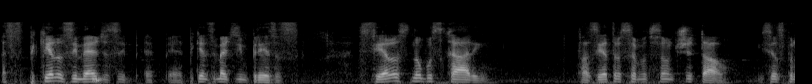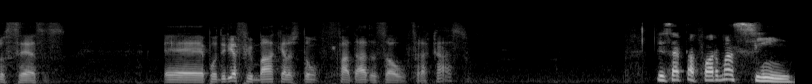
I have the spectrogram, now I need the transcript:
essas pequenas e médias, é, é, pequenas e médias empresas, se elas não buscarem fazer a transformação digital em seus processos, é, poderia afirmar que elas estão fadadas ao fracasso? De certa forma, sim.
